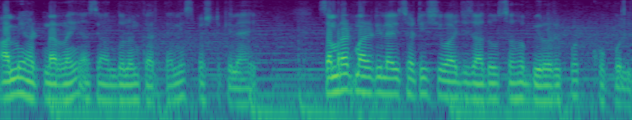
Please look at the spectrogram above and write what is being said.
आम्ही हटणार नाही असे आंदोलनकर्त्यांनी स्पष्ट केले आहे. सम्राट मराठी लाईव्हसाठी शिवाजी जाधवसह ब्युरो रिपोर्ट खोपोली.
